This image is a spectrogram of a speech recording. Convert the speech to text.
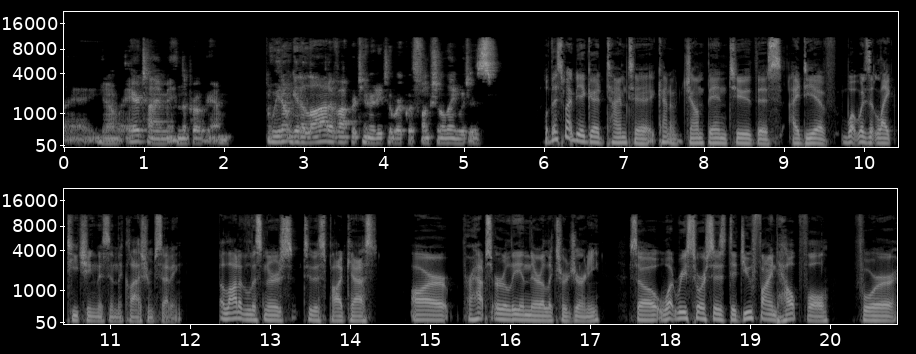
uh, you know, airtime in the program. We don't get a lot of opportunity to work with functional languages. Well, this might be a good time to kind of jump into this idea of what was it like teaching this in the classroom setting. A lot of the listeners to this podcast are perhaps early in their Elixir journey. So, what resources did you find helpful for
